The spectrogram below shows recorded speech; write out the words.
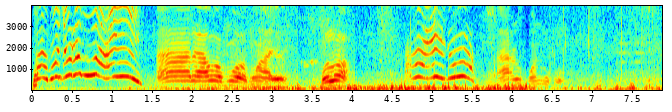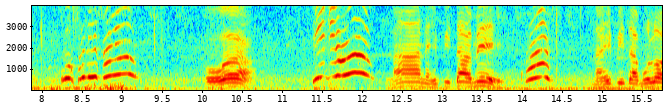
હું છું ને હું આવી હા અરે આવો હું હું આવ્યો બોલો આ એ જો સારું ફોન મૂકું હું શું દેખાયો ઓવા વિડિયો ના નહીં પીતા અમે. નહીં પીતા બોલો.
